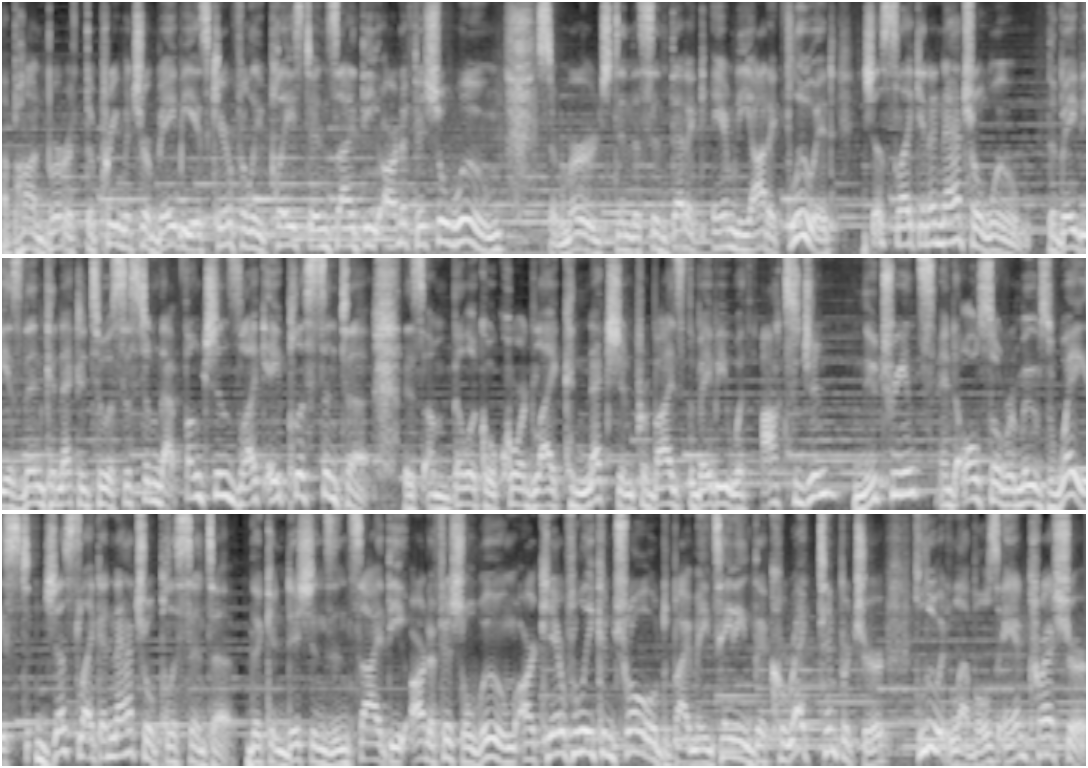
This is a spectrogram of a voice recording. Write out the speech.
Upon birth, the premature baby is carefully placed inside the artificial womb, submerged in the synthetic amniotic fluid, just like in a natural womb. The baby is then connected to a system that functions like a placenta. This umbilical cord-like connection provides the baby with oxygen, nutrients, and also removes waste just like a natural placenta. The conditions inside the artificial womb are carefully controlled by maintaining the correct temperature, fluid levels, and pressure,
